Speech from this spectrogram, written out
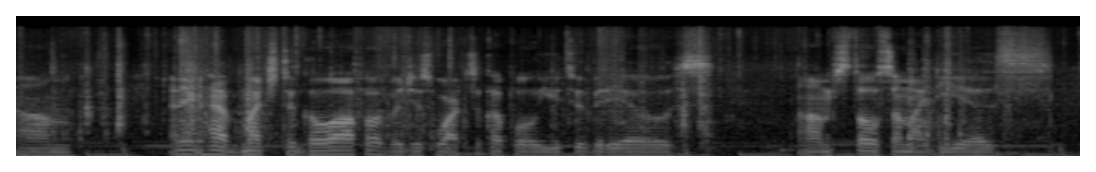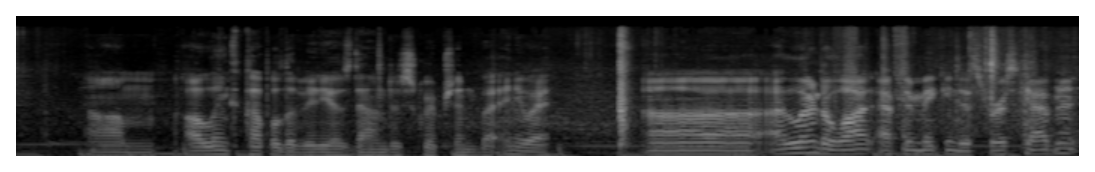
Um, I didn't have much to go off of, I just watched a couple YouTube videos, um, stole some ideas. Um, I'll link a couple of the videos down in the description, but anyway, uh, I learned a lot after making this first cabinet.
